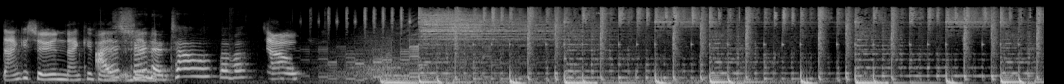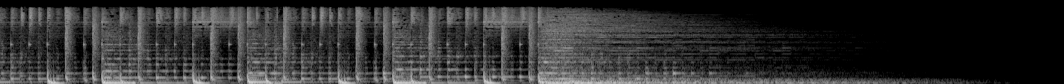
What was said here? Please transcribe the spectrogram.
Dankeschön, danke für Alles Schöne. Ciao, Baba. Ciao.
